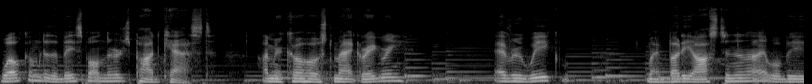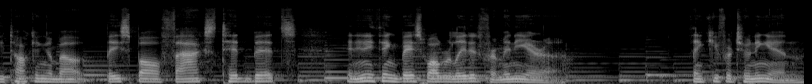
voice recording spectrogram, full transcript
Welcome to the Baseball Nerds Podcast. I'm your co host, Matt Gregory. Every week, my buddy Austin and I will be talking about baseball facts, tidbits, and anything baseball related from any era. Thank you for tuning in.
